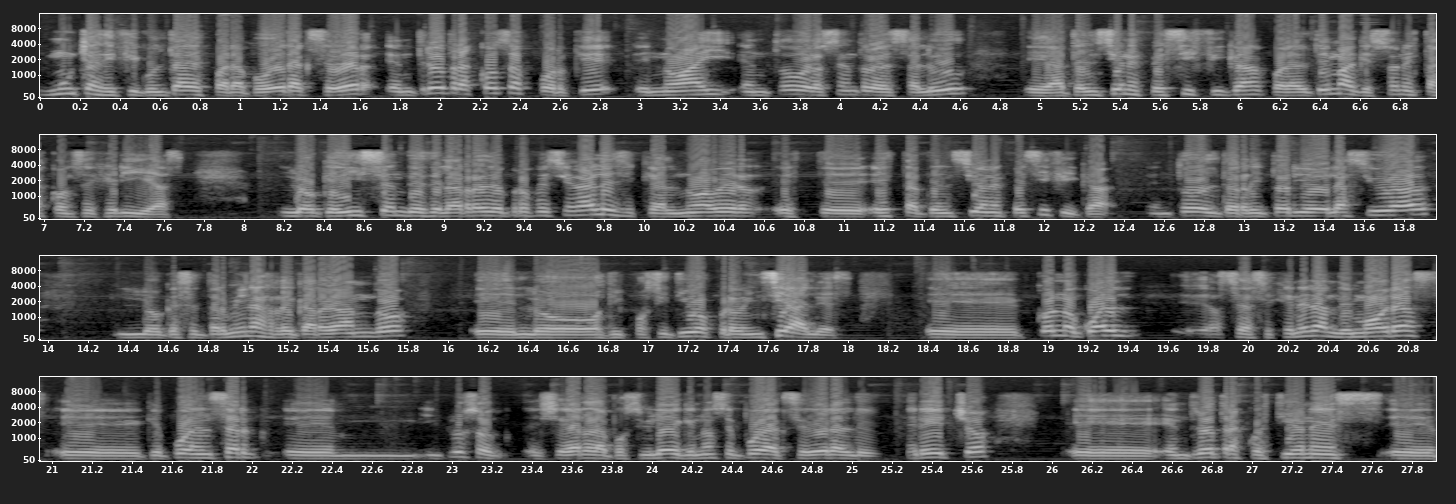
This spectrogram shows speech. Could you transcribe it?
muchas dificultades para poder acceder, entre otras cosas porque eh, no hay en todos los centros de salud eh, atención específica para el tema que son estas consejerías. Lo que dicen desde la red de profesionales es que al no haber este, esta atención específica en todo el territorio de la ciudad, lo que se termina es recargando eh, los dispositivos provinciales. Eh, con lo cual, eh, o sea, se generan demoras que pueden ser eh, incluso llegar a la posibilidad de que no se pueda acceder al derecho, entre otras cuestiones eh,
